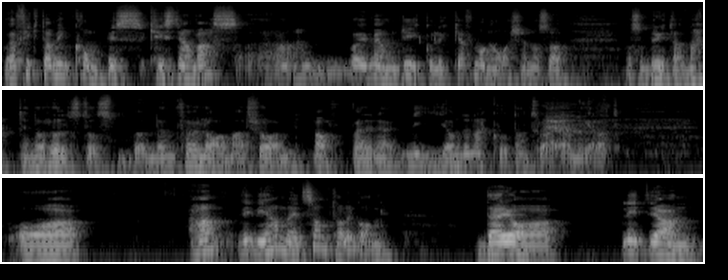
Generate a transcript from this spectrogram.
Och jag fick det av min kompis Christian Wass. Han, han, var ju med om en dykolycka för många år sedan och så, och så bryter han nacken då, rullstolsbunden, förlamad från, ja, vad är det nu, nionde nackkotan tror jag och neråt. Och han, vi, vi hamnade i ett samtal en gång där jag lite grann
